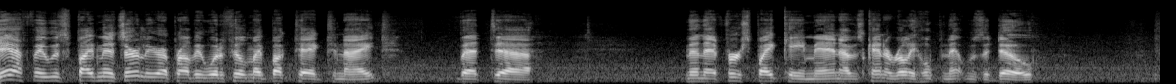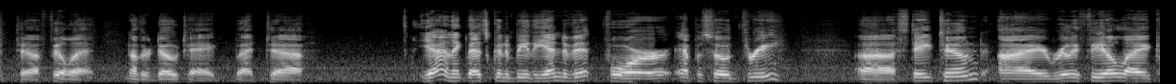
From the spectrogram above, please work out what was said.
yeah, if it was five minutes earlier, I probably would have filled my buck tag tonight. But uh, then that first spike came in. I was kind of really hoping that was a doe to fill that another doe tag. But uh, yeah, I think that's going to be the end of it for episode three. Uh, stay tuned. I really feel like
